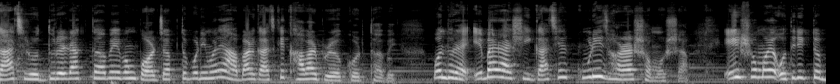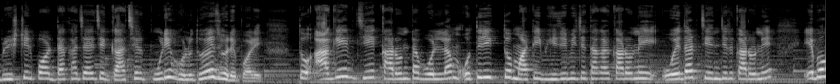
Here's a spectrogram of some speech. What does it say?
গাছ রোদ্দুরে রাখতে হবে এবং পর্যাপ্ত পরিমাণে আবার গাছকে খাবার প্রয়োগ করতে হবে। বন্ধুরা, এবার আসি গাছের কুঁড়ি ঝরার সমস্যা। এই সময় অতিরিক্ত বৃষ্টির পর দেখা যায় যে গাছের কুঁড়ি হলুদ হয়ে ঝরে পড়ে। তো আগের যে কারণটা বললাম, অতিরিক্ত মাটি ভিজে ভিজে থাকার কারণে ওয়েদার চেঞ্জের কারণে এবং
